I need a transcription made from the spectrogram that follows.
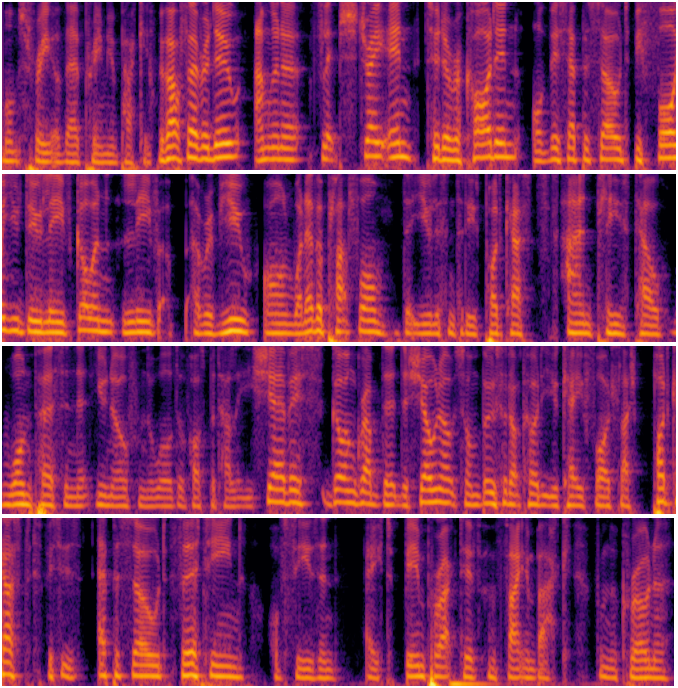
months free of their premium package. Without further ado, I'm going to flip straight in to the recording of this episode. Before you do leave, go and leave a review on whatever platform that you listen to these podcasts. And please tell one person that you know from the world of hospitality. Share this. Go and grab the, the show notes on boostly.co.uk forward slash podcast. This is episode 13 of season eight. Being proactive and fighting back from the corona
